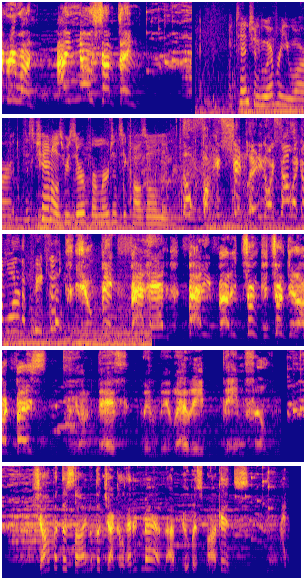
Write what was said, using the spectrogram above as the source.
I know something! Attention, whoever you are, this channel is reserved for emergency calls only. No fucking shit, lady! Do I sound like I'm ordering a pizza? You big fathead! Fatty, fatty, chunky, chunky lard face! Your death will be very painful. Shop at the sign of the Jackal Headed Man at Nubis Markets.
